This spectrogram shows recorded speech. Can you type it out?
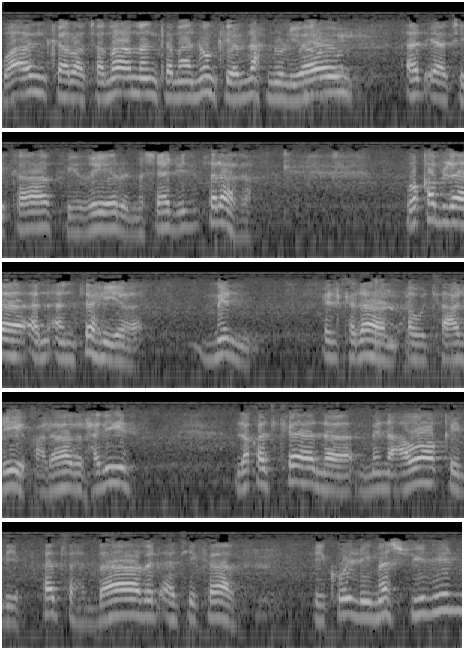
وأنكر تماما كما ننكر نحن اليوم الإعتكاف في غير المساجد الثلاثة. وقبل أن أنتهي من الكلام أو التعليق على هذا الحديث لقد كان من عواقب فتح باب الاعتكاف في كل مسجد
